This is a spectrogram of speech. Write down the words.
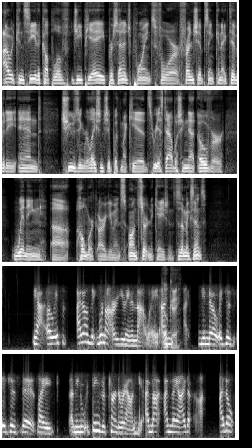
I would concede a couple of GPA percentage points for friendships and connectivity and choosing relationship with my kids, reestablishing that over winning uh, homework arguments on certain occasions. Does that make sense? Yeah. Oh, it's. I don't think we're not arguing in that way. I'm, Okay. I, you know, it just it just that like I mean things have turned around. He, I'm not. I mean I don't. I don't.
